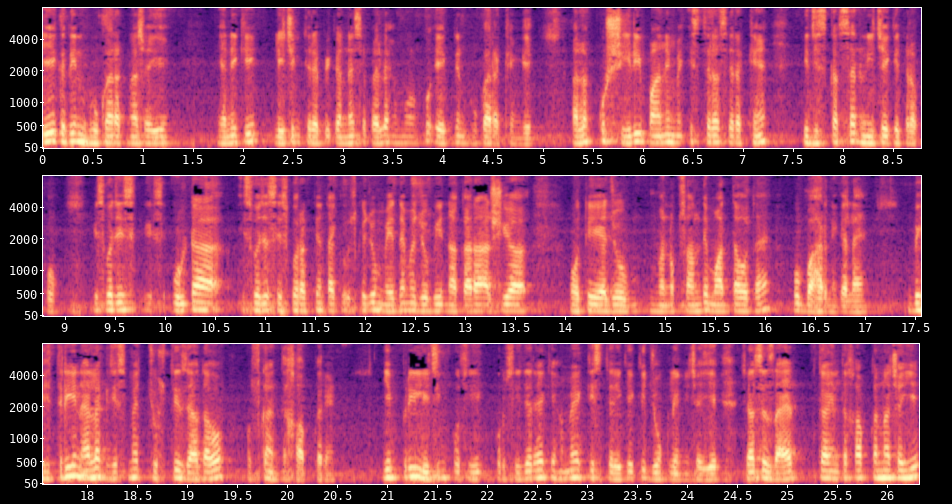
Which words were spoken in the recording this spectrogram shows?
एक दिन भूखा रखना चाहिए। यानी कि लीचिंग थेरेपी करने से पहले हम उनको एक दिन भूखा रखेंगे। अलग को शीरी पानी में इस तरह से रखें कि जिसका सर नीचे की तरफ़ हो। इस वजह से उल्टा इस वजह से इसको रखते हैं ताकि उसके जो मैदे में जो भी नाकारा, अशिया होती है या जो नुकसानदेह मादा होता है, वो बाहर निकल आए। बेहतरीन अलग जिसमें चुस्ती ज़्यादा हो, उसका इंतखब करें। ये प्री लीचिंग प्रोसीजर है कि हमें किस तरीके की जोंक लेनी चाहिए। ज़्यादा से जायद का इंतखब करना चाहिए।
